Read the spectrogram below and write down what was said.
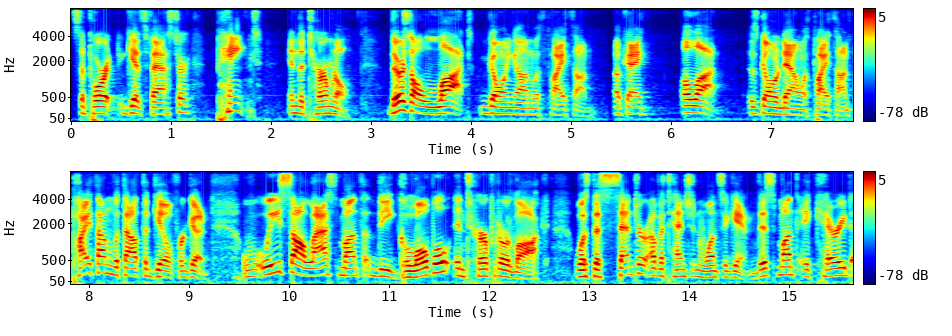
support gets faster. Paint in the terminal. There's a lot going on with Python. Okay, a lot is going down with Python. Python without the GIL for good. We saw last month the global interpreter lock was the center of attention once again. This month it carried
